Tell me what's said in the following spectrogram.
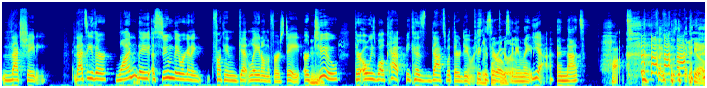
That's shady. That's either one, they assume they were gonna fucking get laid on the first date, or Mhm. two, they're always well kept because that's what they're doing. they're Because they're always around. getting laid. Yeah. And that's hot. yeah.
